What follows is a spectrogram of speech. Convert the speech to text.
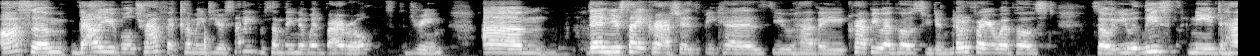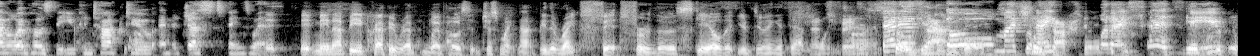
awesome, valuable traffic coming to your site for something that went viral. It's the dream. Um, then your site crashes because you have a crappy web host, you didn't notify your web host, So you at least need to have a web host that you can talk to and adjust things with. It, it may not be a crappy rep, web host. It just might not be the right fit for the scale that you're doing at that That's point fair. in time. That so is so much So nicer tactful. than what I said, Steve.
